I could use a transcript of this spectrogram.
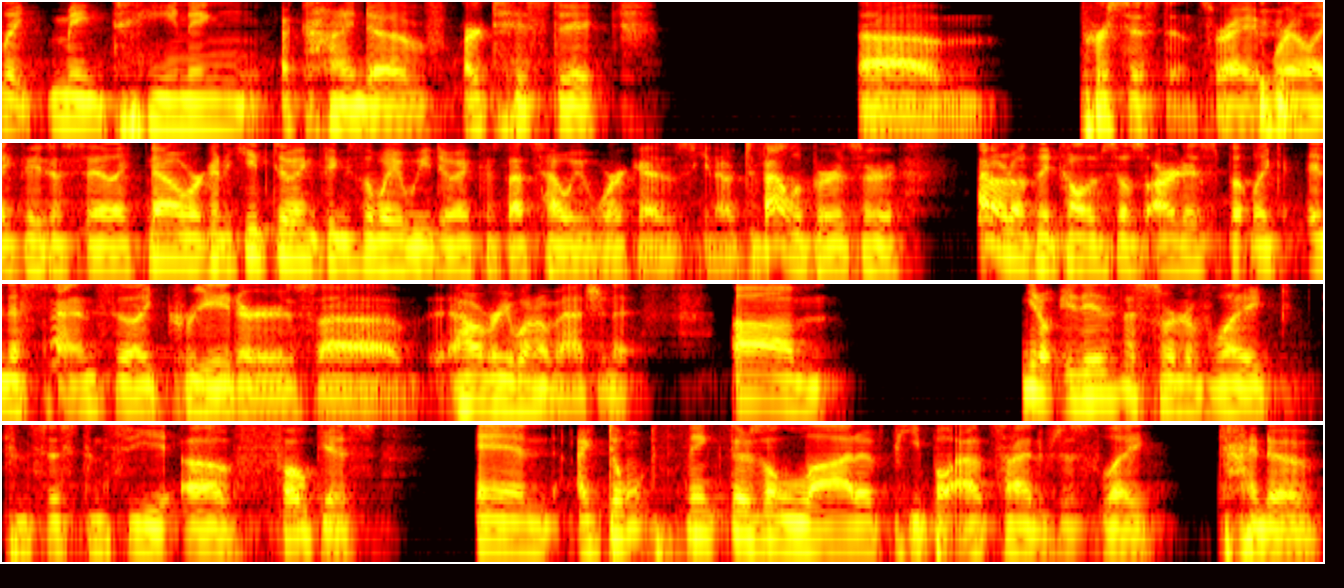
like maintaining a kind of artistic um persistence, right? Mhm. Where like they just say like, no, we're going to keep doing things the way we do it because that's how we work as you know developers or I don't know if they call themselves artists, but like in a sense, like creators, uh, however you want to imagine it. Um, you know, it is this sort of like consistency of focus, and I don't think there's a lot of people outside of just like kind of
